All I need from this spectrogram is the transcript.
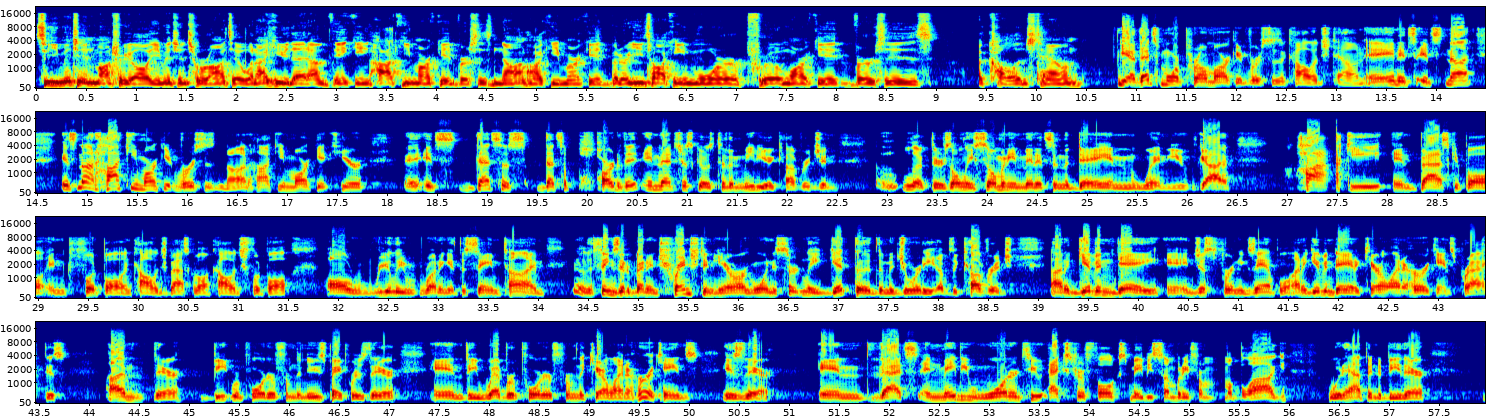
So you mentioned Montreal, you mentioned Toronto. When I hear that, I'm thinking hockey market versus non-hockey market. But are you talking more pro market versus a college town? Yeah, that's more pro market versus a college town, and it's it's not it's not hockey market versus non hockey market here. It's that's a that's a part of it, and that just goes to the media coverage. And uh, look, there's only so many minutes in the day, and when you've got hockey and basketball and football and college basketball and college football all really running at the same time you know the things that have been entrenched in here are going to certainly get the the majority of the coverage on a given day and just for an example on a given day at a Carolina Hurricanes practice I'm there. Beat reporter from the newspaper is there, and the web reporter from the Carolina Hurricanes is there. And that's and maybe one or two extra folks, maybe somebody from a blog would happen to be there.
